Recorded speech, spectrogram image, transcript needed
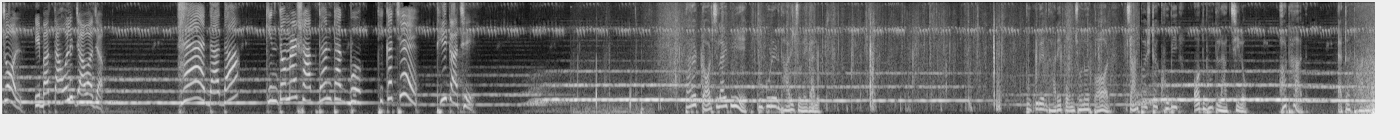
চল এবার তাহলে যাওয়া যাক। হ্যাঁ দাদা কিন্তু আমরা সাবধান থাকব ঠিক আছে? ঠিক আছে। তারা টর্চ লাইট নিয়ে পুকুরের ধারে চলে গেল। পুকুরের ধারে পৌঁছানোর পর চারপাশটা খুবই অদ্ভুত লাগছিল। হঠাৎ একটা ঠান্ডা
